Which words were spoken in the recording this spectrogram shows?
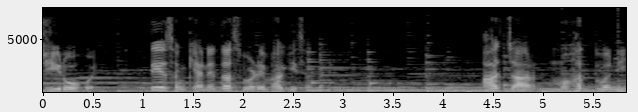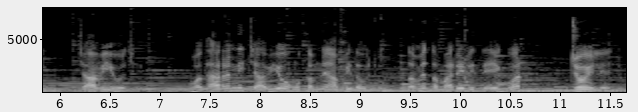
જીરો હોય, તે સંખ્યાને દસ વડે ભાગી શકાય. આ ચાર મહત્વની ચાવીઓ છે. વધારાની ચાવીઓ હું તમને આપી દઉં છું. તમે તમારી રીતે એકવાર જોઈ લેજો.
